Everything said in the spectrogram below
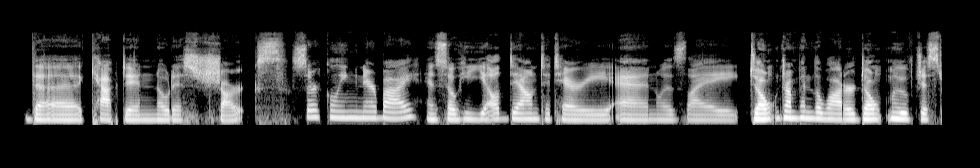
the captain noticed sharks circling nearby. And so he yelled down to Terry and was like, Don't jump into the water. Don't move. Just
